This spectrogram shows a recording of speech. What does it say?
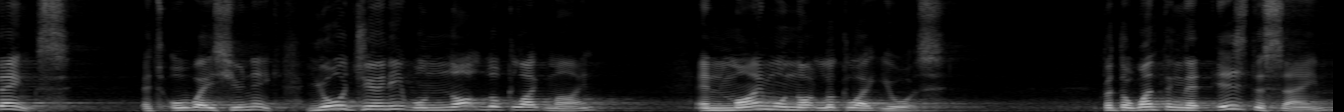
things. It's always unique. Your journey will not look like mine, and mine will not look like yours. But the one thing that is the same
